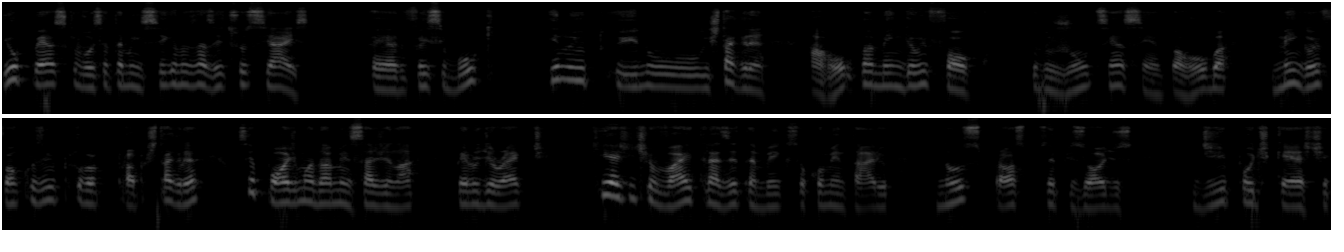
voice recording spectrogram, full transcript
E eu peço que você também siga-nos nas redes sociais, é, no Facebook e no, YouTube, e no Instagram, arroba Mengão em Foco. Tudo junto, sem acento, arroba Mengão em Foco, inclusive pelo próprio Instagram. Você pode mandar uma mensagem lá pelo direct, que a gente vai trazer também com seu comentário nos próximos episódios de podcast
